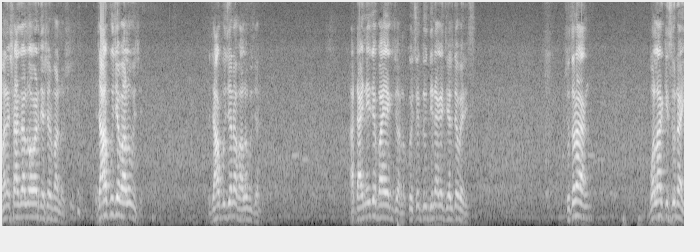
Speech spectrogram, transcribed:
মানে শাহজাল বাবার দেশের মানুষ। যা বুঝে ভালো বুঝে। যা বুঝে না ভালো বুঝে না। আর ডাইনে যে ভাই একজন কইছে দুই দিন আগে জেলতে পারিস সুতরাং বলার কিছু নাই।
